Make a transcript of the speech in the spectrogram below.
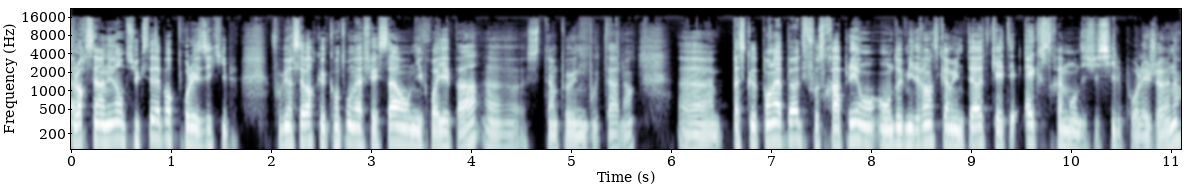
alors c'est un énorme succès d'abord pour les équipes. Il faut bien savoir que quand on a fait ça, on n'y croyait pas. Euh, c'était un peu une boutade. Hein. Euh, parce que pendant la période, il faut se rappeler, en 2020, c'est quand même une période qui a été extrêmement difficile pour les jeunes.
